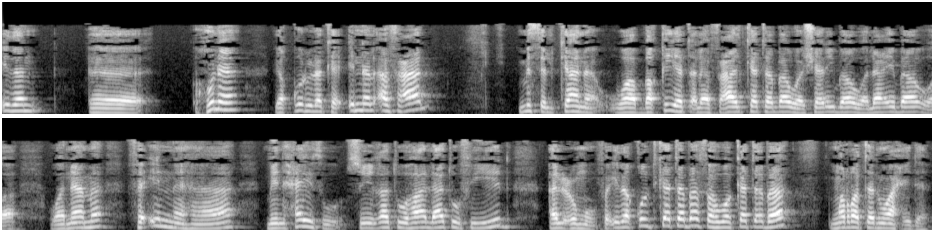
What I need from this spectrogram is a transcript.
إذا آه، هنا يقول لك إن الأفعال مثل كان وبقية الأفعال كتب وشرب ولعب ونام فإنها من حيث صيغتها لا تفيد العموم. فإذا قلت كتب فهو كتب مرة واحدة.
